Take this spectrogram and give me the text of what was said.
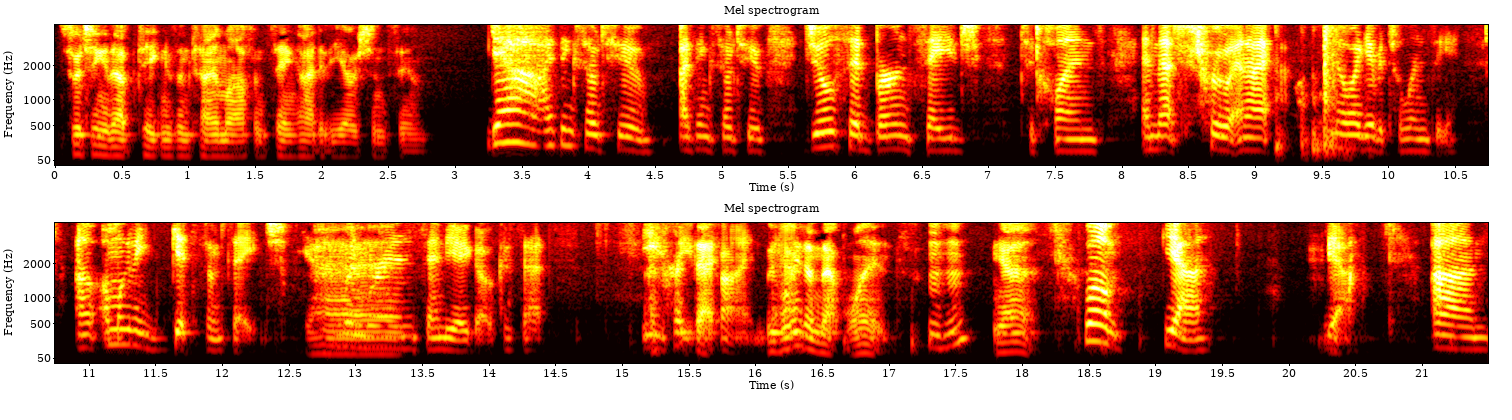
switching it up taking some time off and saying hi to the ocean soon Yeah, I think so too. I think so too. Jill said burn sage to cleanse, and that's true. And I know I gave it to Lindsay. Uh, I'm going to get some sage yes when we're in San Diego because that's easy to find. we've only done that once hmm yeah Well, yeah, yeah. Um,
